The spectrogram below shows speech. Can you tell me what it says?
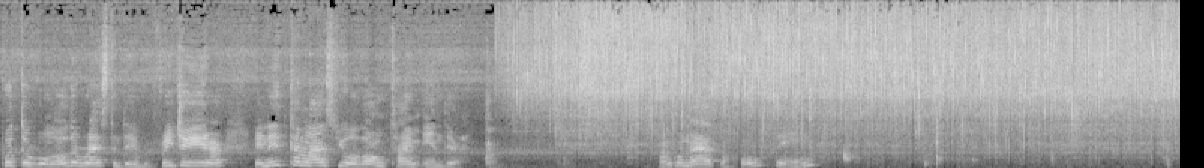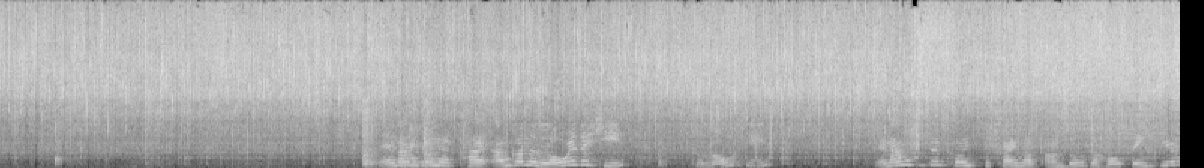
put the all the rest in the refrigerator and it can last you a long time in there. I'm gonna add the whole thing and I'm gonna cut, I'm gonna lower the heat to low heat. And I'm just going to kind of undo the whole thing here.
